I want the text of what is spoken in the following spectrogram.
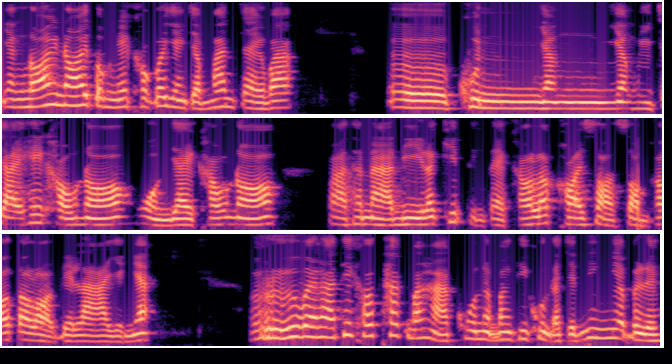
อย่างน้อยๆ ตรงนี้เขาก็ยังจะมั่นใจว่า เออคุณยังยังมีใจให้เขาเนาะห่วงใยเขาเนาะปรารถนาดีและคิดถึงแต่เขาแล้วคอยสอดส่องเขาตลอดเวลาอย่างเงี้ย หรือเวลาที่เขาทักมาหาคุณอะบางทีคุณอาจจะนิ่งเงียบไปเลย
